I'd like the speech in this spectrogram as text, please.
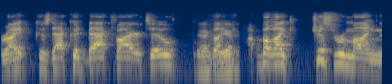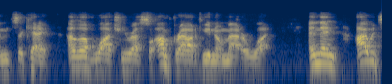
right? Because that could backfire too. Exactly, but, yeah. but like just reminding them, it's okay. I love watching you wrestle. I'm proud of you no matter what. And then I would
